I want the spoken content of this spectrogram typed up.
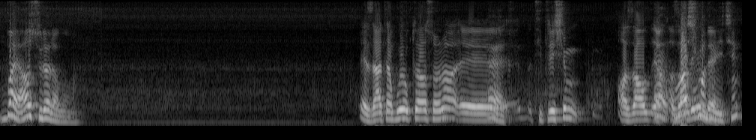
Bayağı sürer ama. E zaten bu noktadan sonra e, Evet. titreşim azal, ya Evet, azal ulaşmadığı de. için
